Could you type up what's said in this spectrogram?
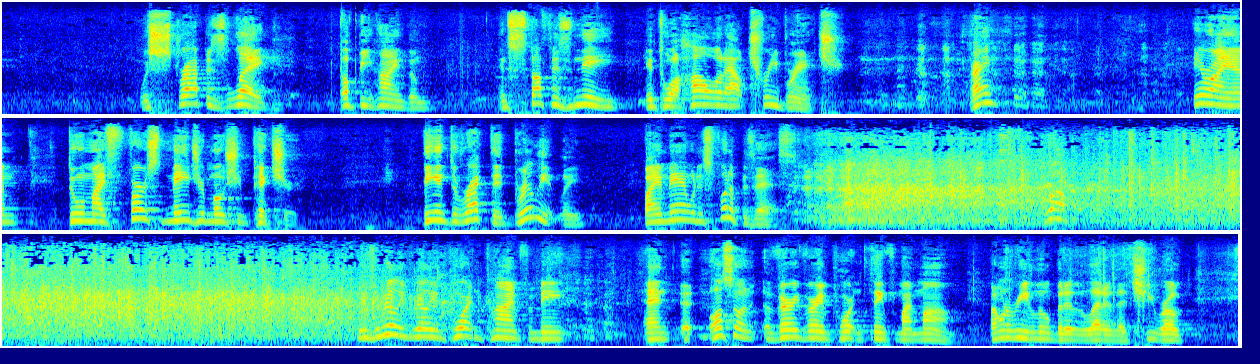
was strap his leg up behind him and stuff his knee into a hollowed out tree branch. Right? Here I am doing my first major motion picture, being directed brilliantly by a man with his foot up his ass. well, it was a really, really important time for me, and uh, also a, very, very important thing for my mom. But I want to read a little bit of the letter that she wrote,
